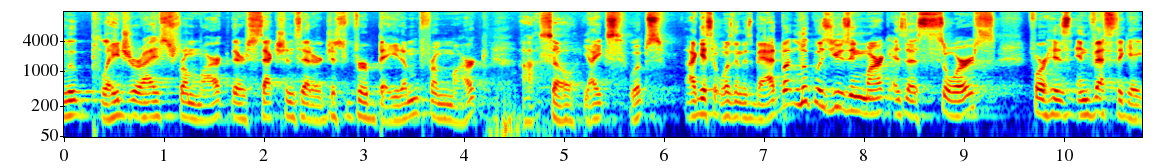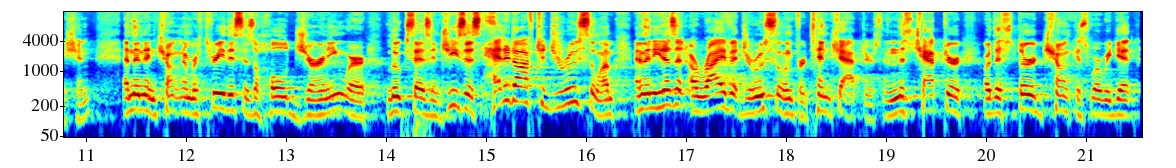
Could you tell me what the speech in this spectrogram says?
Luke plagiarized from Mark. There's sections that are just verbatim from Mark. Uh, so, yikes, whoops. I guess it wasn't as bad, but Luke was using Mark as a source for his investigation. And then in chunk number three, this is a whole journey where Luke says, and Jesus headed off to Jerusalem, and then he doesn't arrive at Jerusalem for 10 chapters. And this chapter, or this third chunk, is where we get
